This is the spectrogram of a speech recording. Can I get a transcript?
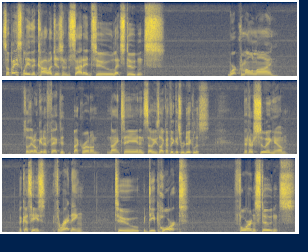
So basically, the colleges have decided to let students work from online so they don't get affected by Corona 19. And so he's like, I think it's ridiculous that they're suing him because he's threatening to deport foreign students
